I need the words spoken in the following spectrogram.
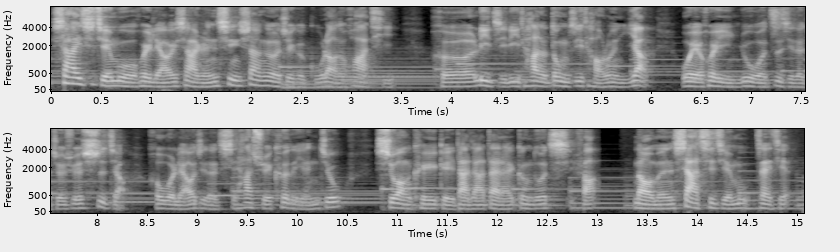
下一期节目我会聊一下人性善恶这个古老的话题，和利己利他的动机讨论一样，我也会引入我自己的哲学视角和我了解的其他学科的研究，希望可以给大家带来更多启发。那我们下期节目再见。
